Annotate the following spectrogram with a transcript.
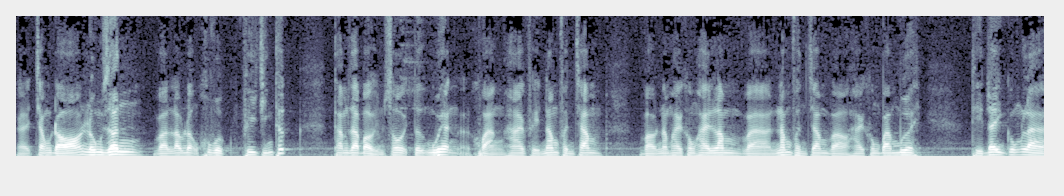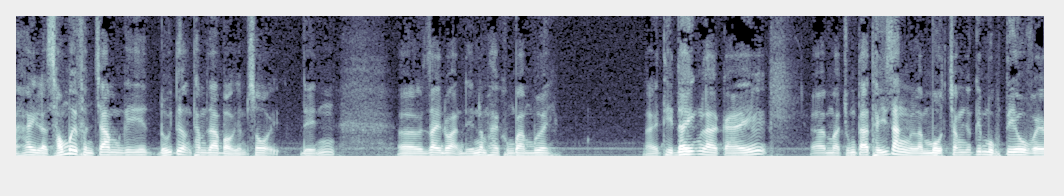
Đấy, trong đó nông dân và lao động khu vực phi chính thức tham gia bảo hiểm xã hội tự nguyện khoảng 2,5% vào năm 2025 và 5% vào 2030. Thì đây cũng là hay là 60% cái đối tượng tham gia bảo hiểm xã hội đến uh, giai đoạn đến năm 2030. Đấy thì đây cũng là cái uh, mà chúng ta thấy rằng là một trong những cái mục tiêu về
